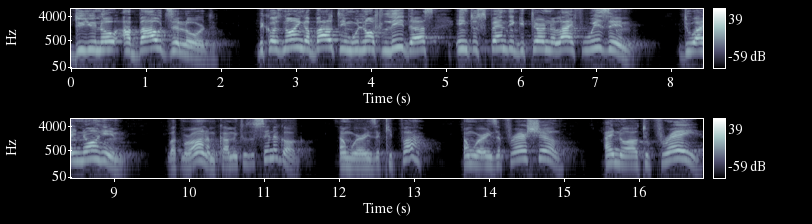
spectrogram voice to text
Do you know about the Lord? Because knowing about Him will not lead us into spending eternal life with Him. Do I know Him? But Moran, I'm coming to the synagogue. I'm wearing the kippah. I'm wearing the prayer shell. I know how to pray.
